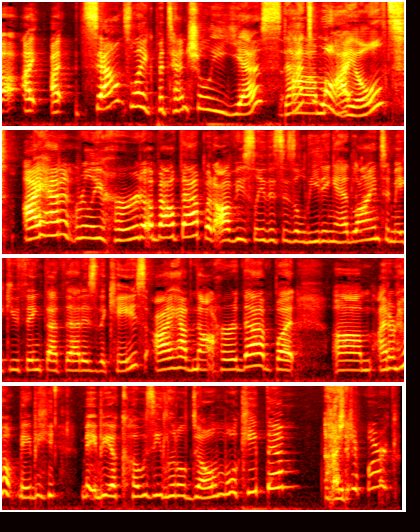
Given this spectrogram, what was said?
Uh, I, I it sounds like potentially yes. That's Um, I- wild. I hadn't really heard about that, but obviously this is a leading headline to make you think that that is the case. I have not heard that, but um, I don't know. Maybe maybe a cozy little dome will keep them? Question mark.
